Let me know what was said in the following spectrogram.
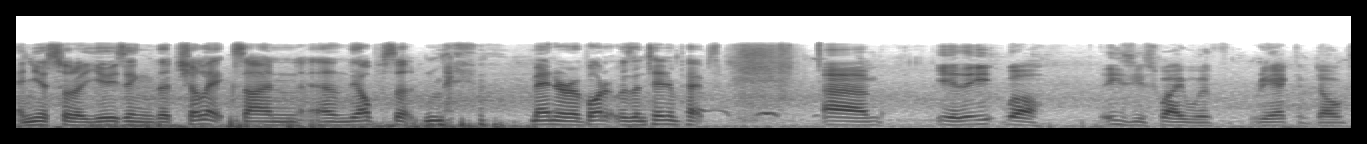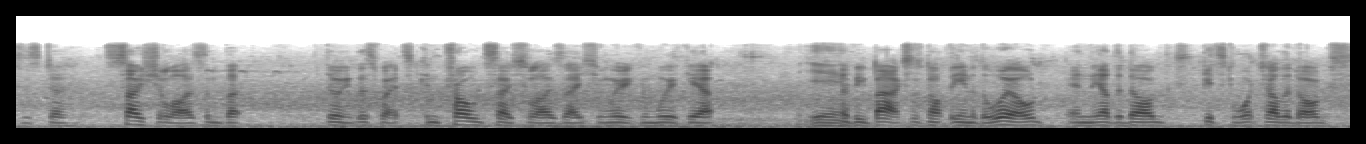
And you're sort of using the chillax zone in the opposite manner of what it was intended, perhaps. Um, yeah, the, well, the easiest way with reactive dogs is to socialise them, but doing it this way, it's controlled socialisation where you can work out Yeah. if he barks, it's not the end of the world, and the other dog gets to watch other dogs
